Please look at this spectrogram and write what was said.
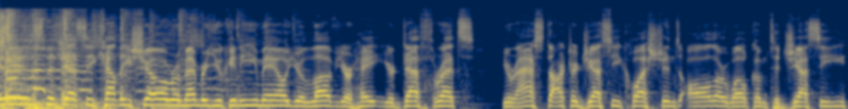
It is the Jesse Kelly Show. Remember, you can email your love, your hate, your death threats, your Ask Dr. Jesse questions. All are welcome to Jesse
